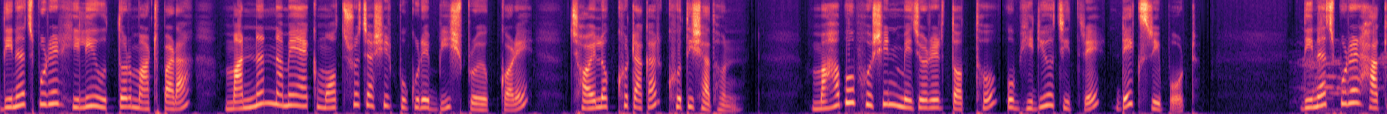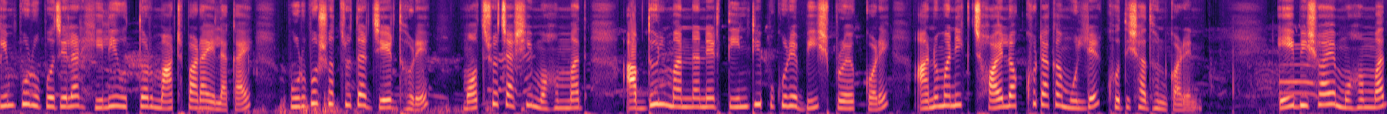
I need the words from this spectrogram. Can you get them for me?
দিনাজপুরের হিলি উত্তর মাঠপাড়া মান্নান নামে এক মৎস্য মৎস্যচাষীর পুকুরে বিষ প্রয়োগ করে ছয় লক্ষ টাকার ক্ষতিসাধন। মাহবুব হোসেন মেজরের তথ্য ও ভিডিও চিত্রে ডেক্স রিপোর্ট। দিনাজপুরের হাকিমপুর উপজেলার হিলি উত্তর মাঠপাড়া এলাকায় পূর্বশত্রুতার জের ধরে মৎস্যচাষী মোহাম্মদ আব্দুল মান্নানের তিনটি পুকুরে বিষ প্রয়োগ করে আনুমানিক ছয় লক্ষ টাকা মূল্যের ক্ষতিসাধন করেন। এই বিষয়ে মোহাম্মদ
